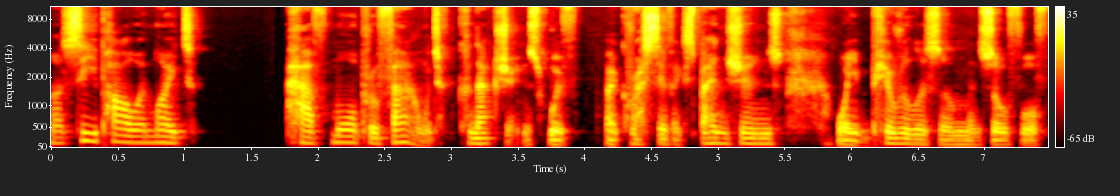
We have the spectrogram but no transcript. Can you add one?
uh, sea power might have more profound connections with aggressive expansions or imperialism and so forth.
